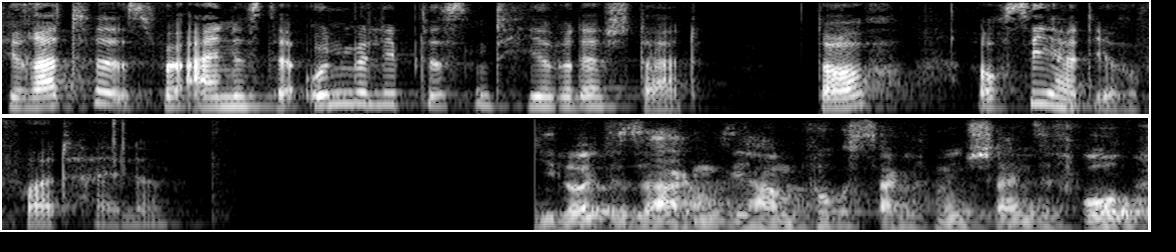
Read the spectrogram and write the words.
Die Ratte ist wohl eines der unbeliebtesten Tiere der Stadt. Doch auch sie hat ihre Vorteile. Die Leute sagen, sie haben Fuchs, sage ich, Mensch, seien Sie froh,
